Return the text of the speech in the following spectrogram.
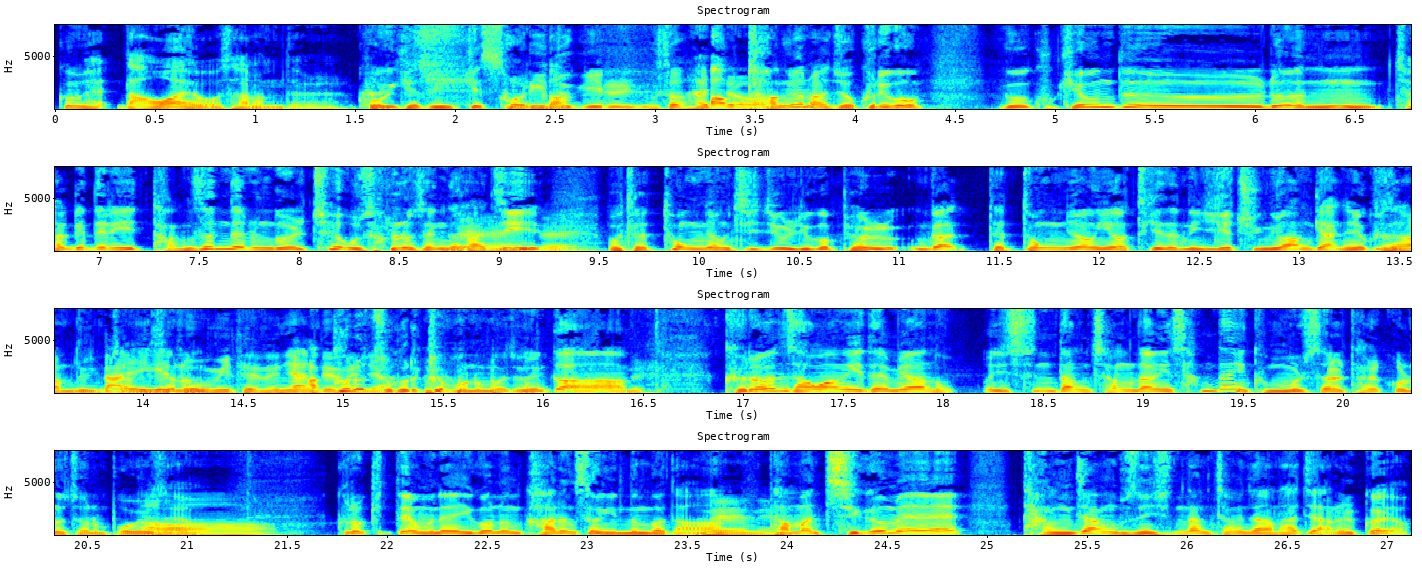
그럼 나와요 사람들 거기 계속 있겠습니까? 거리두기를 우선하죠. 아, 당연하죠. 그리고 그 국회의원들은 자기들이 당선되는 걸 최우선으로 생각하지. 네, 네. 뭐 대통령 지지율 이거 별 그러니까 대통령이 어떻게 되는 이게 중요한 게 아니에요. 그 사람들 입장에서는 나에게 도움이 되느냐 안 되느냐. 아, 그렇죠. 그렇게 보는 거죠. 그러니까 네. 그런 상황이 되면 이 신당 창당이 상당히 급물살을 탈 걸로 저는 보여져요. 아. 그렇기 때문에 이거는 가능성이 있는 거다. 네네. 다만 지금의 당장 무슨 신당 창장은 하지 않을 거예요.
